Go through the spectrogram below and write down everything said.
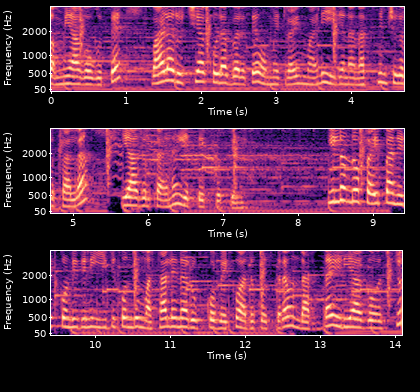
ಕಮ್ಮಿ ಆಗೋಗುತ್ತೆ. ಭಾಳ ರುಚಿಯಾಗಿ ಕೂಡ ಬರುತ್ತೆ. ಒಮ್ಮೆ ಟ್ರೈ ಮಾಡಿ ಈಗ ನಾನು ಹತ್ತು ನಿಮಿಷಗಳ ಕಾಲ ಈ ಹಾಗಲಕಾಯಿನ ಎತ್ತಿಟ್ಬಿಡ್ತೀನಿ. ಇಲ್ಲೊಂದು ಫ್ರೈ ಪ್ಯಾನ್ ಇಟ್ಕೊಂಡಿದ್ದೀನಿ. ಇದಕ್ಕೊಂದು ಮಸಾಲೆನ ರುಬ್ಕೋಬೇಕು. ಅದಕ್ಕೋಸ್ಕರ ಒಂದು ಅರ್ಧ ಹಿಡಿಯಾಗುವಷ್ಟು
